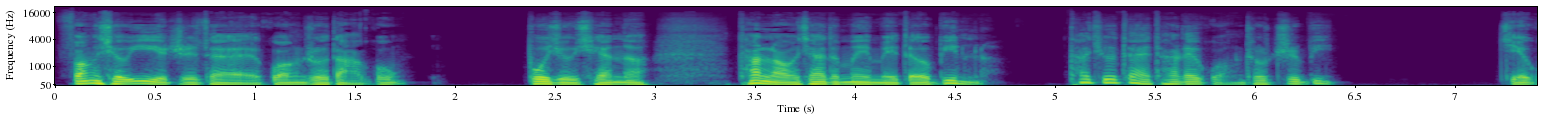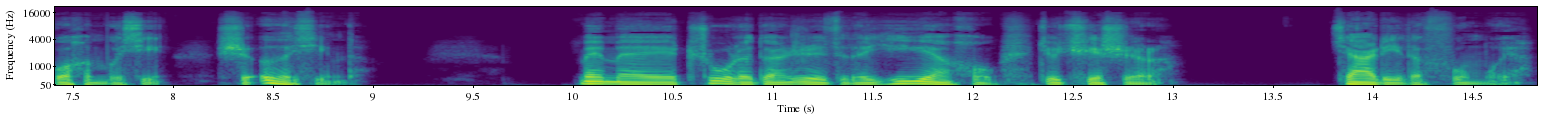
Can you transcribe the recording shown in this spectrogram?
方秀一直在广州打工，不久前呢，他老家的妹妹得病了。他就带她来广州治病，结果很不幸是恶性的。妹妹住了段日子的医院后就去世了，家里的父母呀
